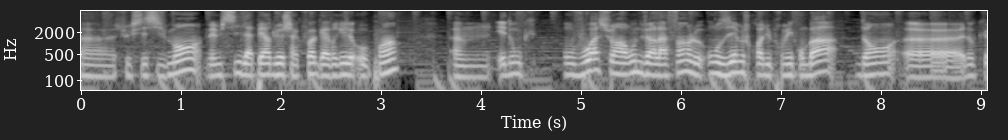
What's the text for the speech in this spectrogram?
euh, successivement, même s'il a perdu à chaque fois Gavril au point. Euh, et donc, on voit sur un round vers la fin, le 11e, je crois, du premier combat, dans. Euh, donc,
